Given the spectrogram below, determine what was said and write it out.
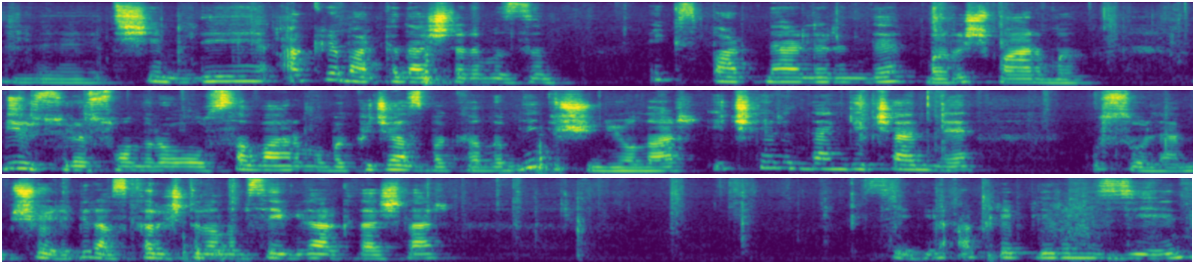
Evet şimdi akrep arkadaşlarımızın ex partnerlerinde barış var mı bir süre sonra olsa var mı bakacağız bakalım. Ne düşünüyorlar? İçlerinden geçen ne? Usulen şöyle biraz karıştıralım sevgili arkadaşlar. Sevgili akreplerimizin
